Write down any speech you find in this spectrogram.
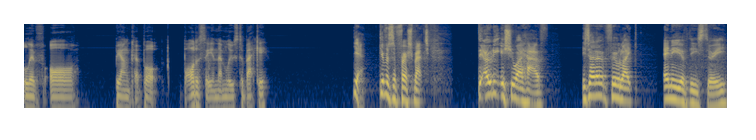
Liv or Bianca, but border seeing them lose to Becky. yeah, give us a fresh match. The only issue I have is I don't feel like any of these three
